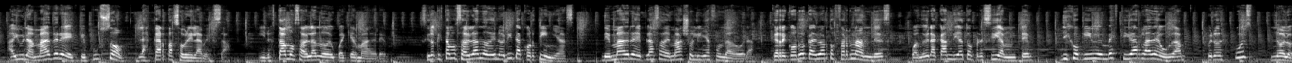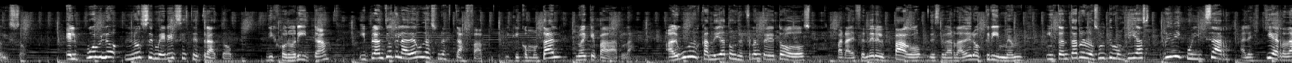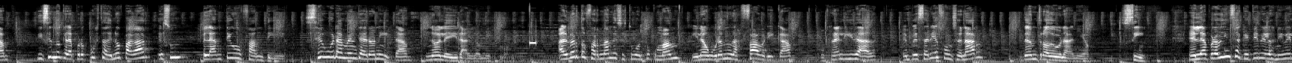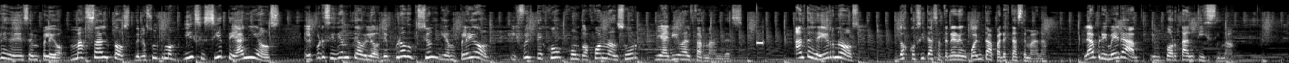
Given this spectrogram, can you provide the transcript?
hay una madre que puso las cartas sobre la mesa. Y no estamos hablando de cualquier madre, sino que estamos hablando de Norita Cortiñas, de madre de Plaza de Mayo, línea fundadora, que recordó que Alberto Fernández, cuando era candidato a presidente, dijo que iba a investigar la deuda, pero después no lo hizo. El pueblo no se merece este trato, dijo Norita, y planteó que la deuda es una estafa y que como tal no hay que pagarla. Algunos candidatos de Frente de Todos, para defender el pago de ese verdadero crimen, intentaron en los últimos días ridiculizar a la izquierda diciendo que la propuesta de no pagar es un planteo infantil. Seguramente a Aronita no le dirán lo mismo. Alberto Fernández estuvo en Tucumán inaugurando una fábrica que en realidad empezaría a funcionar dentro de un año. Sí, en la provincia que tiene los niveles de desempleo más altos de los últimos 17 años, el presidente habló de producción y empleo y festejó junto a Juan Mansur y Aníbal Fernández. Antes de irnos, dos cositas a tener en cuenta para esta semana. La primera, importantísima.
